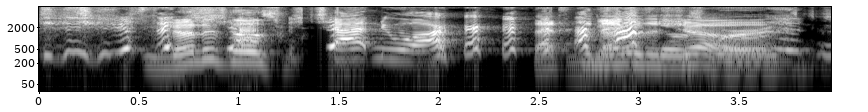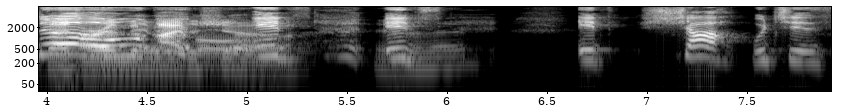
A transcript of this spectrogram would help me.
Did you just say None of chat, those- chat noir? That's the None name of of the those show. words No. the are in the Bible. It's- it's- it's chat, which is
